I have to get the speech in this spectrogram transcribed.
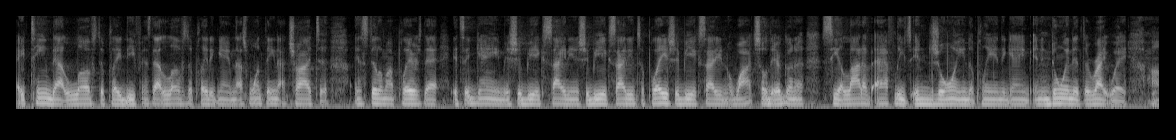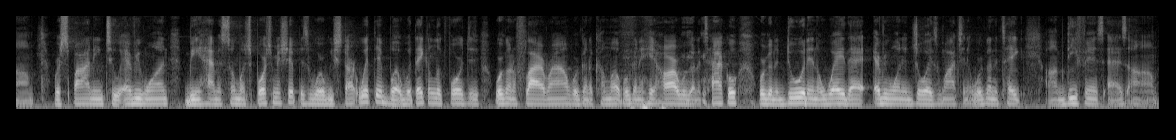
a team that loves to play defense, that loves to play the game. That's one thing I try to instill in my players that it's a game. It should be exciting. It should be exciting to play. It should be exciting to watch. So they're gonna see a lot of athletes enjoying the playing the game and doing it the right way, um, responding to everyone, being having so much sportsmanship is where we start with it. But what they can look forward to, we're gonna fly around, we're gonna come up, we're gonna hit hard, we're gonna tackle, we're gonna do it in a way that everyone enjoys watching it. We're gonna take um, defense as um,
